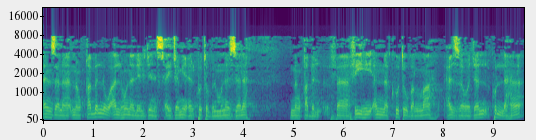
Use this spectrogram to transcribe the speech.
أنزل من قبل وال هنا للجنس أي جميع الكتب المنزلة من قبل. ففيه أن كتب الله عز وجل كلها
